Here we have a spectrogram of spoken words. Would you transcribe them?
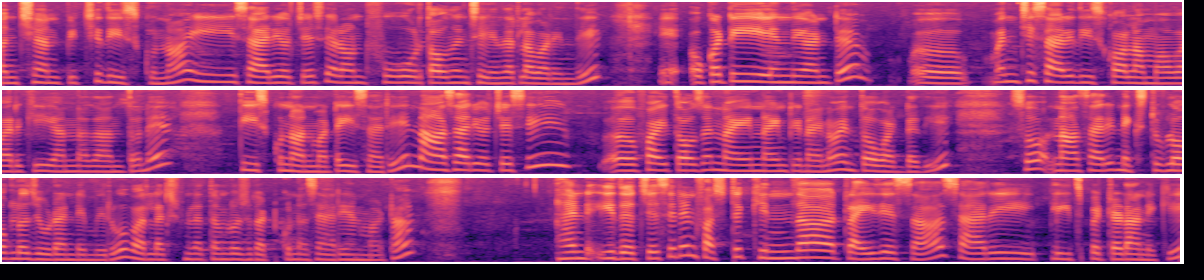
మంచి అనిపించి తీసుకున్నా. ఈ శారీ వచ్చేసి అరౌండ్ ఫోర్ థౌజండ్ చేంజ్ అట్లా పడింది. ఒకటి ఏంది అంటే మంచి శారీ తీసుకోవాలి అమ్మవారికి అన్న దాంతోనే. తీసుకున్నాను అనమాట ఈ సారీ. నా శారీ వచ్చేసి five thousand nine ninety nine ఎంతో పడ్డది. సో నా శారీ నెక్స్ట్ వ్లాగ్లో చూడండి మీరు. వరలక్ష్మీ రథం రోజు కట్టుకున్న శారీ అనమాట అండ్ ఇది వచ్చేసి నేను ఫస్ట్ కింద ట్రై చేసా శారీ ప్లీట్స్ పెట్టడానికి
